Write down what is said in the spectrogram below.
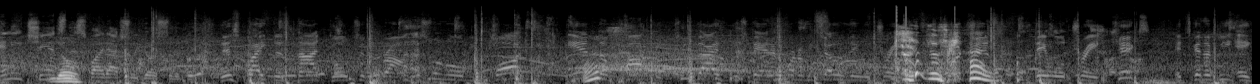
Any chance Yo. this fight actually goes to the ground? This fight does not go to the ground. This one will be fought in the pocket. Two guys will stand in front of each other. They will trade This guy. They will trade kicks. It's going to be a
